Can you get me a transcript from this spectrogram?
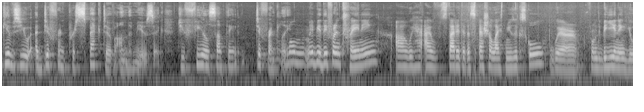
gives you a different perspective on the music. Do you feel something differently? Well, maybe different training. Uh, we ha- I studied at a specialized music school where, from the beginning, you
